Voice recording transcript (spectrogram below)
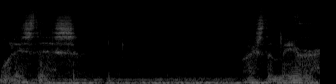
What is this? Where's the mirror?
